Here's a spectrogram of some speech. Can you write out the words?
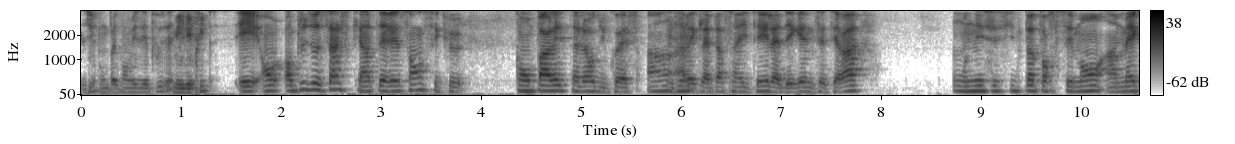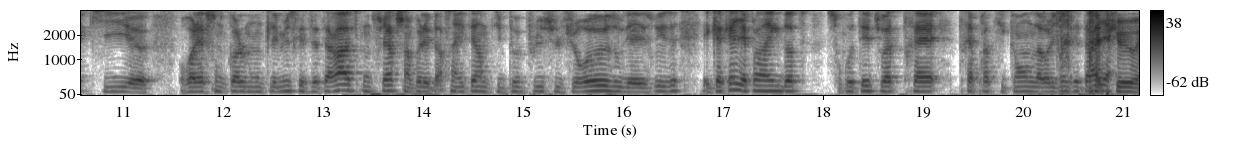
j'ai complètement envie de l'épouser. Mais il est pris. Et en, en plus de ça, ce qui est intéressant, c'est que quand on parlait tout à l'heure du coef 1 mhm. avec la personnalité, la dégaine, etc., on nécessite pas forcément un mec qui euh, relève son col, monte les muscles, etc. Ce qu'on cherche un peu les personnalités un petit peu plus sulfureuses ou des Et Kaka, il y a plein d'anecdotes. Son côté, tu vois, très, très pratiquant de la religion, etc. Très pieux,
